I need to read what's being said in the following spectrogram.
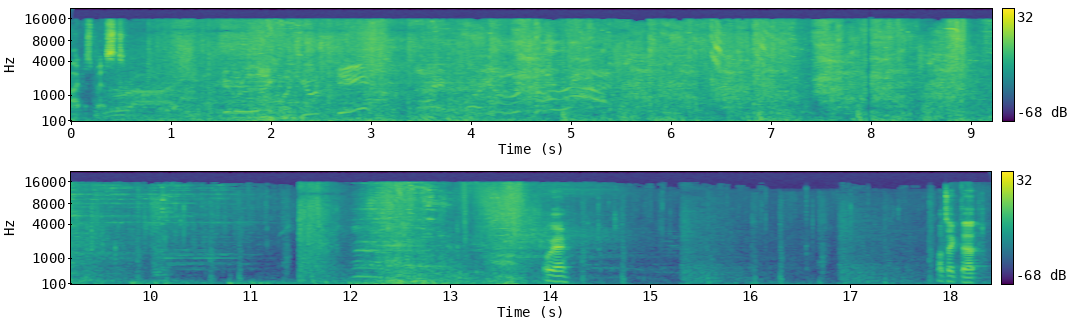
I just missed. Okay. I'll take that.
